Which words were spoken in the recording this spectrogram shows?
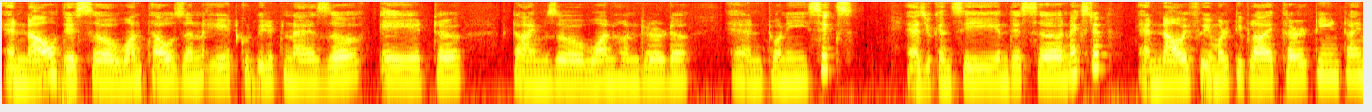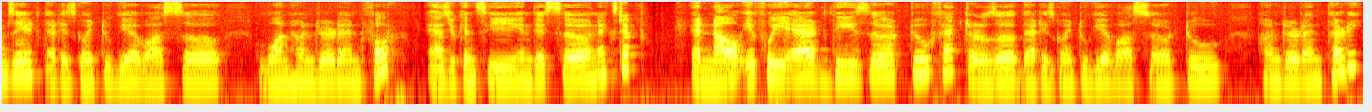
And now this uh, 1008 could be written as uh, 8 uh, times 126 as you can see in this next step. And now if we multiply 13 times 8, that is going to give us uh, 104, as you can see in this uh, next step. And now if we add these uh, two factors, uh, that is going to give us uh, 230.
